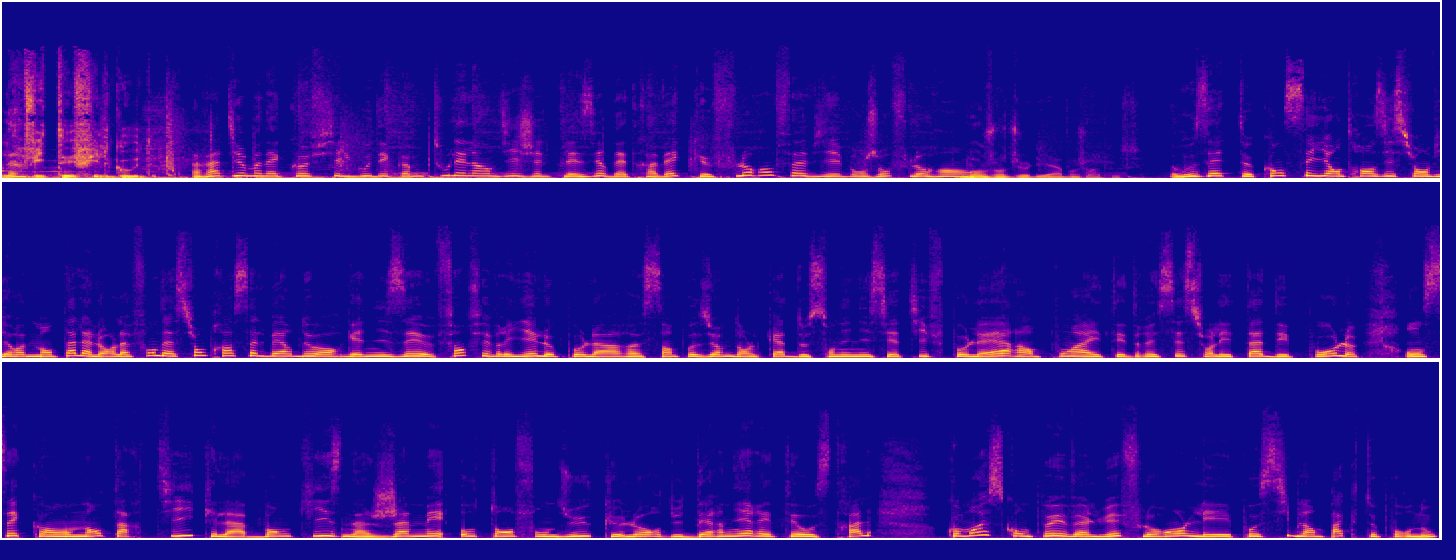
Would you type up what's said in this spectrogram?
l'invité Feel Good. Radio Monaco Feel Good et comme tous les lundis, j'ai le plaisir d'être avec Florent Favier. Bonjour Florent. Bonjour Julia, bonjour à tous. Vous êtes conseiller en transition environnementale. Alors la Fondation Prince Albert II a organisé fin février le Polar Symposium dans le cadre de son initiative polaire. Un point a été dressé sur l'état des pôles. On sait qu'en Antarctique, la banquise n'a jamais autant fondu que lors du dernier été austral. Comment est-ce qu'on peut évaluer, Florent, les possibles impacts pour nous?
